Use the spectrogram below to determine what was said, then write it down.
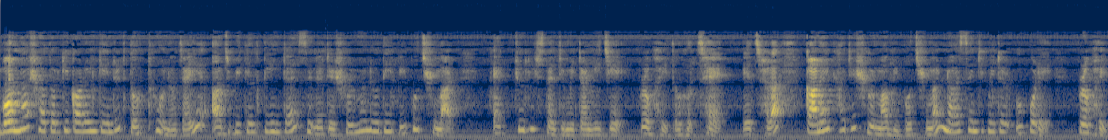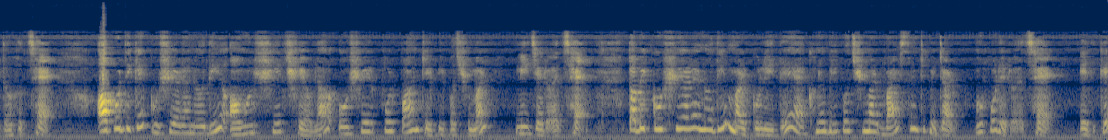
বন্যা সতর্কীকরণ কেন্দ্রের তথ্য অনুযায়ী আজ বিকেল তিনটায় সিলেটের সুরমা নদী বিপদসীমার একচল্লিশ সেন্টিমিটার নিচে প্রবাহিত হচ্ছে। এছাড়া কানাইঘাটে সুরমা বিপদসীমার নয় সেন্টিমিটার উপরে প্রবাহিত হচ্ছে। অপরদিকে কুশিয়ারা নদী অমরশীত শেওলা ও শেরপুর পয়েন্টে বিপদসীমার নিচে রয়েছে। তবে কুশিয়ারা নদী মার্কুলিতে এখনও বিপদসীমার বাইশ সেন্টিমিটার উপরে রয়েছে। এদিকে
